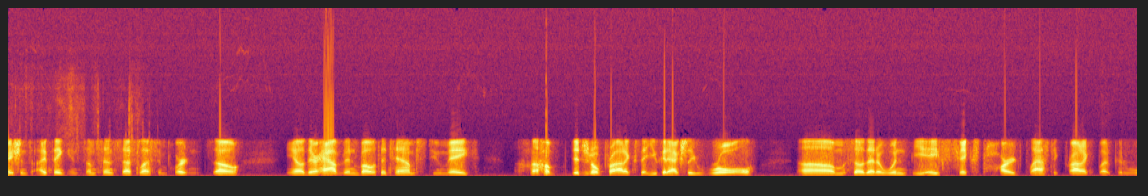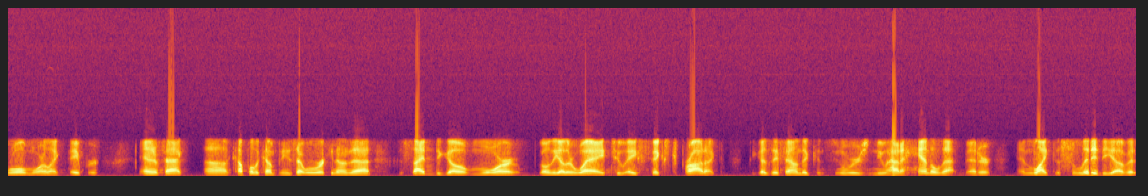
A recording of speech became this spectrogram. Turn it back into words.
generations, I think in some sense that's less important. So, you know, there have been both attempts to make uh, digital products that you could actually roll um, so that it wouldn't be a fixed hard plastic product but could roll more like paper. And in fact, uh, a couple of companies that were working on that decided to go more, go the other way to a fixed product because they found that consumers knew how to handle that better and liked the solidity of it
